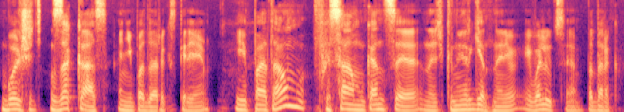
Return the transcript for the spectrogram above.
больше заказ, а не подарок скорее. И потом, в самом конце, значит, конвергентная эволюция подарков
